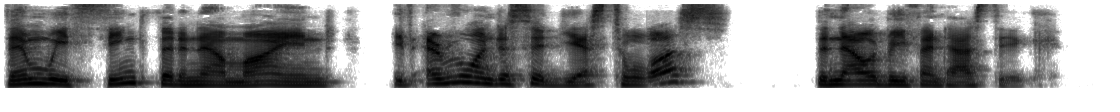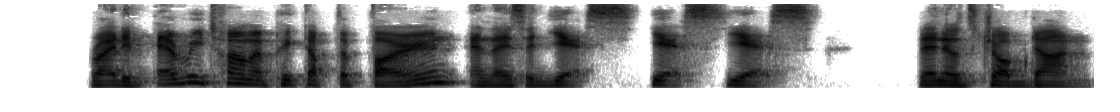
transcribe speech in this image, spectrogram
then we think that in our mind, if everyone just said yes to us, then that would be fantastic. Right? If every time I picked up the phone and they said yes, yes, yes, then it's job done.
